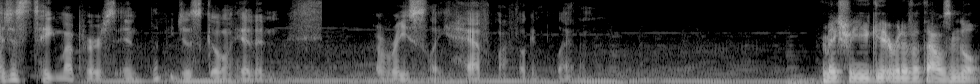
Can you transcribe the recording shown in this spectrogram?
I just take my purse and let me just go ahead and erase like half my fucking platinum. Make sure you get rid of a thousand gold.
